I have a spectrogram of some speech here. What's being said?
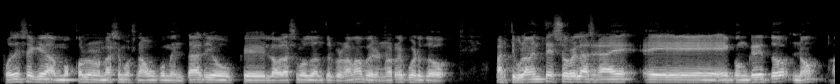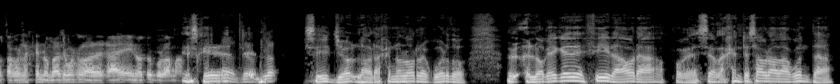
Puede ser que a lo mejor lo nombrásemos en algún comentario o que lo hablásemos durante el programa, pero no recuerdo Particularmente sobre las GAE eh, en concreto, no. Otra cosa es que nombrásemos a las GAE en otro programa. Es que, sí, yo la verdad es que no lo recuerdo. Lo que hay que decir ahora, porque la gente se habrá dado cuenta,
